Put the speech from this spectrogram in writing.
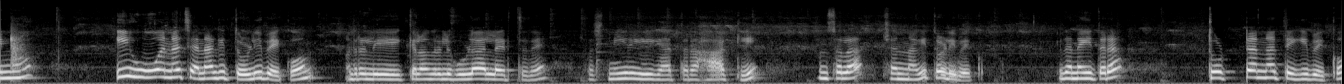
ಇನ್ನು ಈ ಹೂವನ್ನು ಚೆನ್ನಾಗಿ ತೊಳಿಬೇಕು. ಅದರಲ್ಲಿ ಕೆಲವೊಂದರಲ್ಲಿ ಹುಳ ಎಲ್ಲ ಇರ್ತದೆ. ಫಸ್ಟ್ ನೀರಿಗೆ ಹೀಗೆ ಆ ಥರ ಹಾಕಿ ಒಂದ್ಸಲ ಚೆನ್ನಾಗಿ ತೊಳಿಬೇಕು. ಇದನ್ನು ಈ ಥರ ತೊಟ್ಟನ್ನು ತೆಗಿಬೇಕು.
